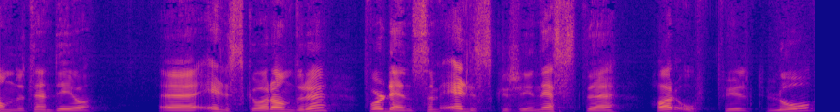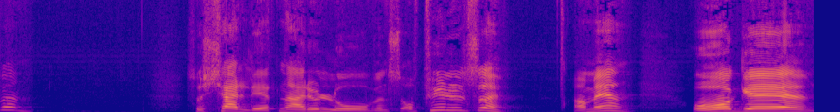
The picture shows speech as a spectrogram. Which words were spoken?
Annet enn det å eh, elske hverandre. For den som elsker sin neste, har oppfylt loven. Så kjærligheten er jo lovens oppfyllelse. Amen. Og, eh,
